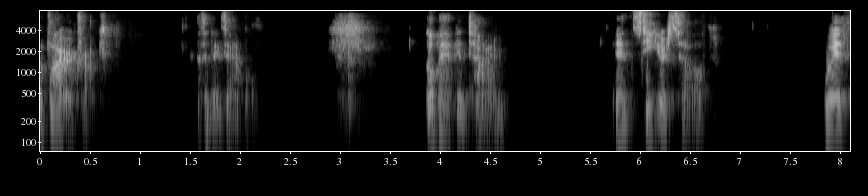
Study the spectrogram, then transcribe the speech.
a fire truck, as an example. Go back in time and see yourself with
